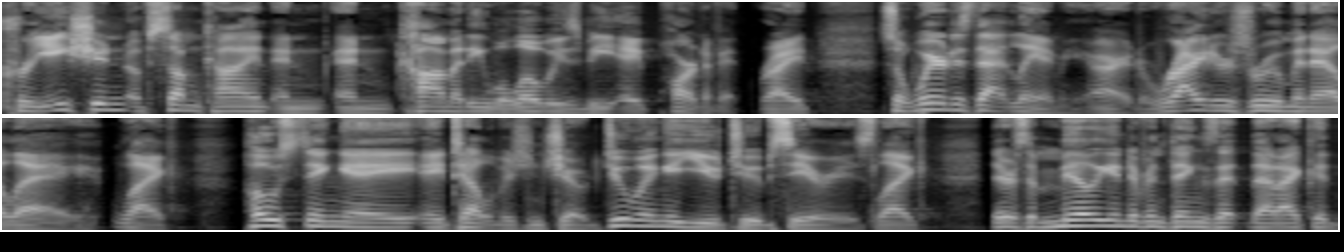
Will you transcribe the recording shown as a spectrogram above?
creation of some kind, and and comedy will always be a part of it, right? So where does that land me? All right, writer's room in L.A., like hosting a a television show, doing a YouTube series. Like, there's a million different things that that I could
